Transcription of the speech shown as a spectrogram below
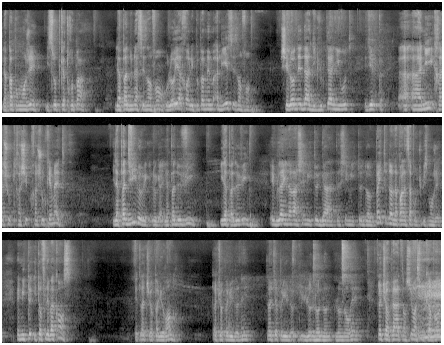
Il n'a pas pour manger, il saute quatre repas. Il n'a pas donné à ses enfants. Ou il ne peut pas même habiller ses enfants. Chez l'oneda, dit que un niout, et dit que- un ani, chashuk kemet. Il n'a pas de vie, le, gars. Il n'a pas de vie. Il n'a pas de vie. Et Blain Hachem, il te gâte, Hachem, il te donne. Pas il te donne la ça pour que tu puisses manger. Même il t'offre les vacances. Et toi, tu vas pas lui rendre. Toi, tu vas pas lui donner. Toi, tu vas pas lui l'honorer. Toi, tu vas faire attention à son kavod.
